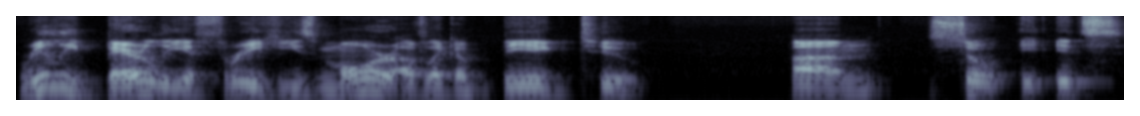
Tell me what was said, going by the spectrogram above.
really barely a three. He's more of like a big two. Um, so it's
